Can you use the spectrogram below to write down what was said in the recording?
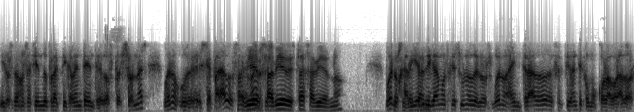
y lo estamos haciendo prácticamente entre dos personas, bueno, eh, separados. Javier, además. Javier, está Javier, ¿no? Bueno, Javier, digamos que es uno de los, bueno, ha entrado efectivamente como colaborador.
